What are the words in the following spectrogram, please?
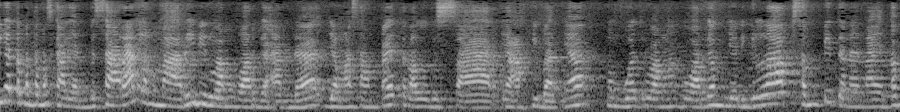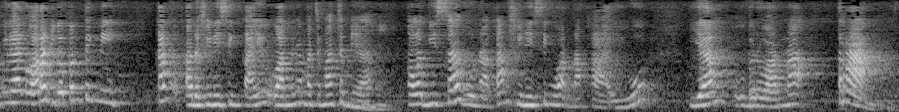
ingat teman-teman sekalian, besaran lemari di ruang keluarga Anda jangan sampai terlalu besar yang akibatnya membuat ruangan keluarga menjadi gelap, sempit dan lain-lain. Pemilihan warna juga penting nih. Kan ada finishing kayu warnanya macam-macam ya. Mhm. Kalau bisa gunakan finishing warna kayu yang berwarna terang.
